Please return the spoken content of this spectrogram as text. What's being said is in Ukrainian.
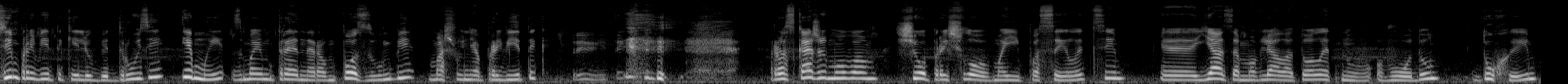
Всім привітики, любі друзі! І ми з моїм тренером по зумбі, Машуня, привітик. Привітик. Розкажемо вам, що прийшло в моїй посилиці. Е, Я замовляла туалетну воду, духи.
